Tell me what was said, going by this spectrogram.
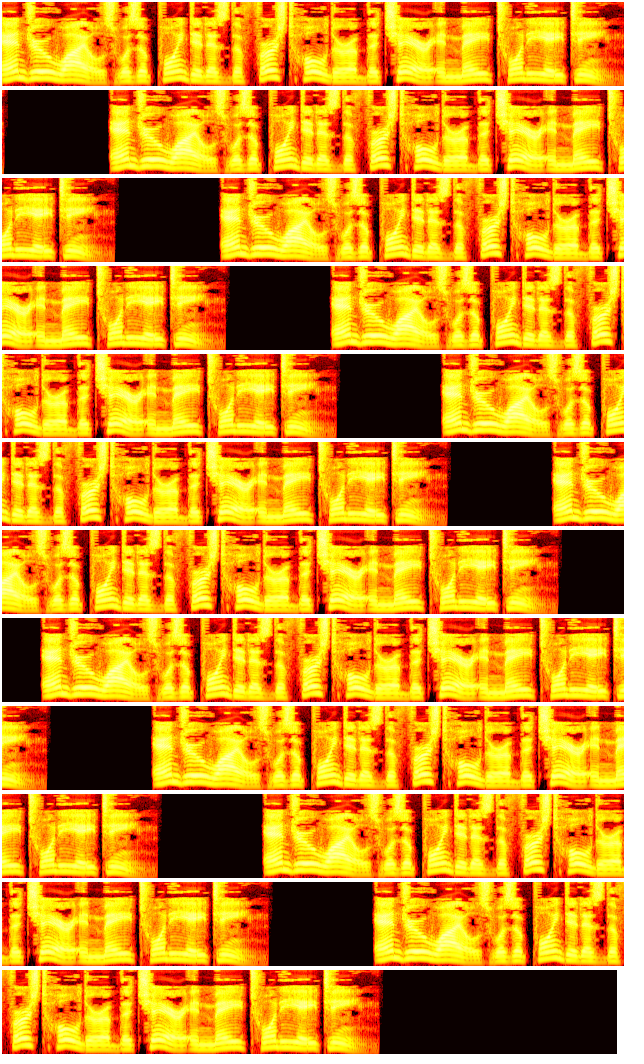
Andrew Wiles was appointed as the first holder of the chair in May 2018. Andrew Wiles was appointed as the first holder of the chair in May 2018. Andrew Wiles was appointed as the first holder of the chair in May 2018. Andrew Wiles was appointed as the first holder of the chair in May 2018. Andrew Wiles was appointed as the first holder of the chair in May 2018. Andrew Wiles was appointed as the first holder of the chair in May 2018. Andrew Wiles was appointed as the first holder of the chair in May 2018. Andrew Wiles was appointed as the first holder of the chair in May 2018. Andrew Wiles was appointed as the first holder of the chair in May 2018. Andrew Wiles was appointed as the first holder of the chair in May 2018.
